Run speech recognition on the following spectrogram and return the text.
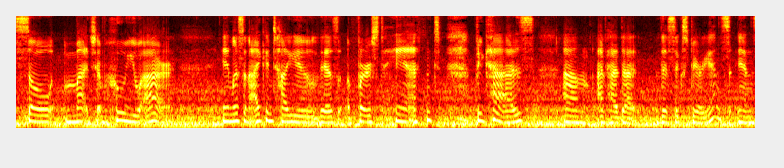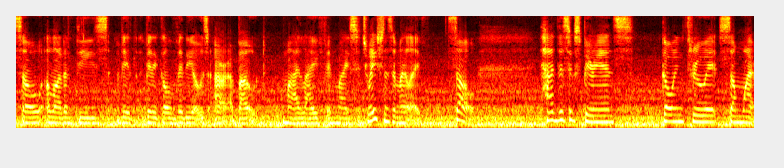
so much of who you are. And listen, I can tell you this firsthand because um, I've had that this experience, and so a lot of these vehicle videos are about my life and my situations in my life. So, had this experience, going through it somewhat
